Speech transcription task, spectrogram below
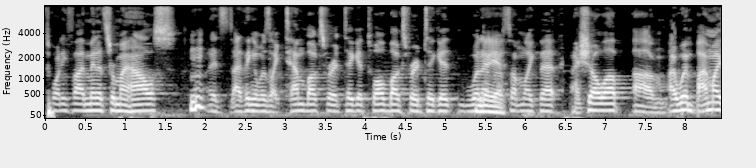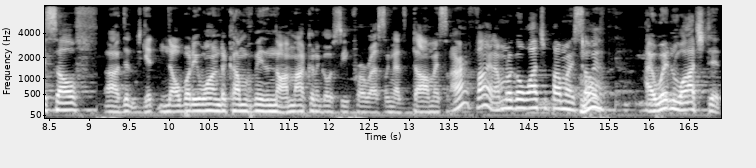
25 minutes from my house. It's I think it was like 10 bucks for a ticket, 12 bucks for a ticket, whatever, Yeah, yeah. something like that. I show up. Um, I went by myself. Uh, didn't get nobody wanted to come with me. No, I'm not going to go see pro wrestling. That's dumb. I said, all right, fine. I'm going to go watch it by myself. I went and watched it,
